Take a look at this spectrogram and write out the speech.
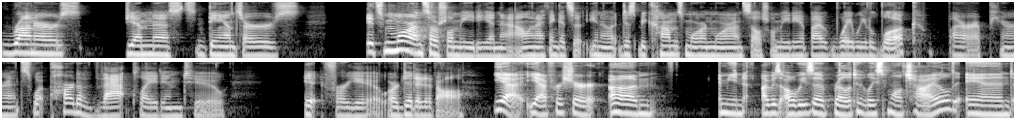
runners, gymnasts, dancers. It's more on social media now, and I think it's a you know it just becomes more and more on social media by the way we look, our appearance. What part of that played into it for you, or did it at all? yeah, yeah, for sure. Um, I mean, I was always a relatively small child, and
